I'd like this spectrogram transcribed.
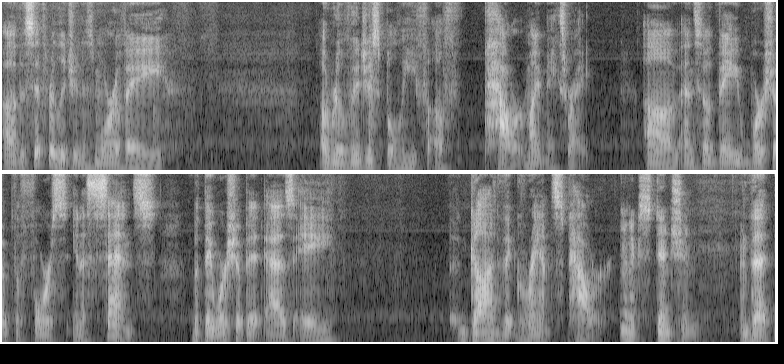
Uh, the Sith religion is more of a a religious belief of power. Might makes right, um, and so they worship the Force in a sense, but they worship it as a god that grants power. An extension. That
